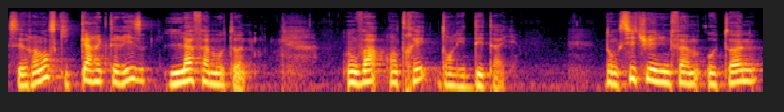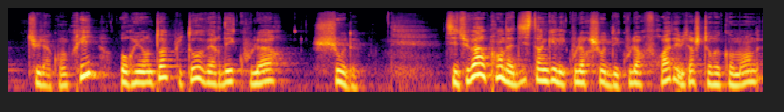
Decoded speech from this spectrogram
C'est vraiment ce qui caractérise la femme automne. On va entrer dans les détails. Donc si tu es une femme automne, tu l'as compris, oriente-toi plutôt vers des couleurs chaudes. Si tu veux apprendre à distinguer les couleurs chaudes des couleurs froides, eh bien je te recommande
